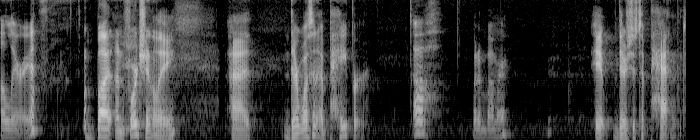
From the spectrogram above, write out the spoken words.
hilarious. but unfortunately, uh, there wasn't a paper. Oh, what a bummer. It there's just a patent.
